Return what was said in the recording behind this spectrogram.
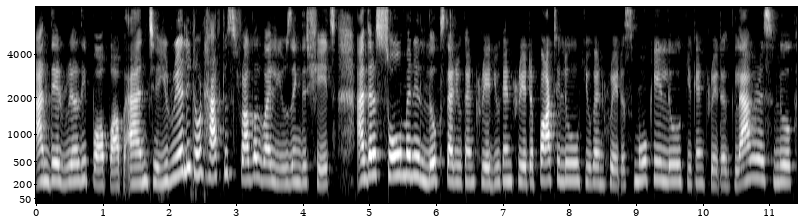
And they really pop up and you really don't have to struggle while using this shades and there are so many looks that you can create you can create a party look look you can create a smoky look you can create a glamorous look.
